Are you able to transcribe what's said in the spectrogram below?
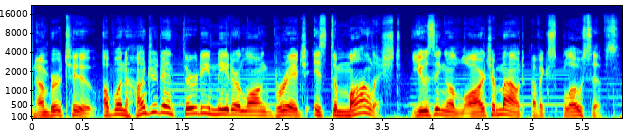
Number 2. A 130 meter long bridge is demolished using a large amount of explosives.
